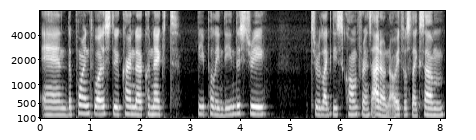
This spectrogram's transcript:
And the point was to kind of connect people in the industry through like this conference. I don't know. It was like some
